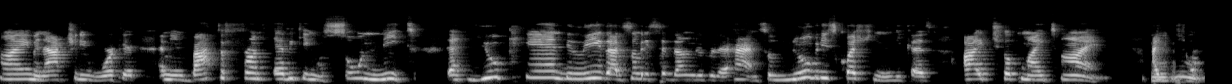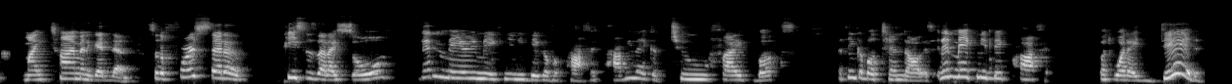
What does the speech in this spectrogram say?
time, and actually work it. I mean, back to front, everything was so neat that you can't believe that somebody sit down with their hand. So nobody's questioning because I took my time. Mm-hmm. I took my time and I get it done. So the first set of pieces that I sold, didn't really make me any big of a profit, probably like a two, five bucks. I think about $10. It didn't make me big profit. But what I did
